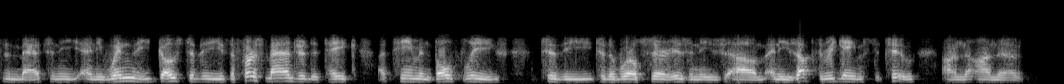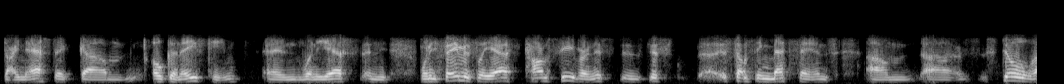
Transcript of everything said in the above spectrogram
to the Mets and he and he wins. He goes to the he's the first manager to take a team in both leagues to the to the World Series, and he's um, and he's up three games to two on on the dynastic um, Oakland A's team. And when he asked, and when he famously asked Tom Seaver, and this is this uh, is something Mets fans um, uh, still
